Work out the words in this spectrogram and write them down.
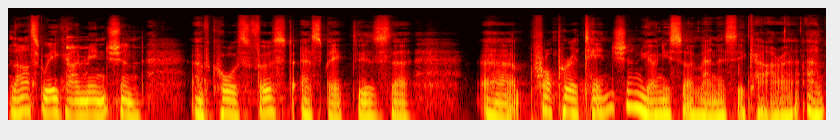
Last week I mentioned, of course, first aspect is uh, uh, proper attention, yoniso manasikara, and,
